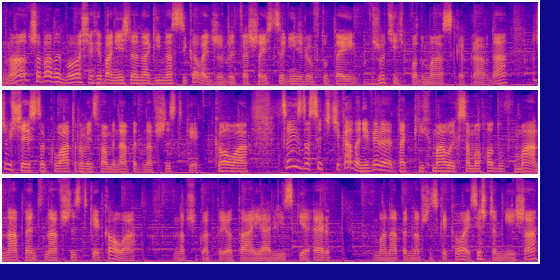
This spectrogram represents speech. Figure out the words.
No, trzeba by było się chyba nieźle nagimnastykować, żeby te 6 cylindrów tutaj wrzucić pod maskę, prawda? Oczywiście jest to quattro, więc mamy napęd na wszystkie koła, co jest dosyć ciekawe. Niewiele takich małych samochodów ma napęd na wszystkie koła. Na przykład Toyota Yaris GR ma napęd na wszystkie koła, jest jeszcze mniejsza,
